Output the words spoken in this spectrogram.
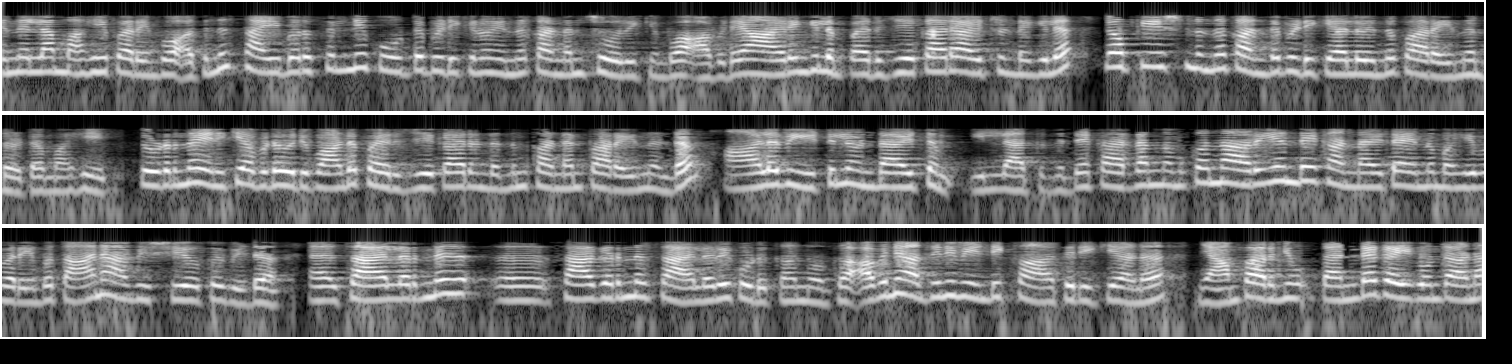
എന്നെല്ലാം മഹി പറയുമ്പോൾ അതിന് സൈബർ സെല്ലിനെ കൂട്ടുപിടിക്കണോ? എന്ന് കണ്ണൻ ചോദിക്കുമ്പോൾ അവിടെ ആരെങ്കിലും പരിചയക്കാരായിട്ടുണ്ടെങ്കിൽ ലൊക്കേഷൻ ഒന്ന് കണ്ടുപിടിക്കാലോ? എന്ന് പറയുന്നുണ്ട് കേട്ടോ മഹി. തുടർന്ന് എനിക്ക് അവിടെ ഒരുപാട് പരിചയക്കാരുണ്ടെന്നും കണ്ണൻ പറയുന്നുണ്ട്. ആൾ വീട്ടിലുണ്ടായിട്ടും ഇല്ലാത്തതിന്റെ കാരണം നമുക്കൊന്ന് അറിയണ്ടേ കണ്ണായിട്ട എന്ന് മഹി പറയുമ്പോൾ താൻ ആ വിഷയമൊക്കെ വിട്. സാലറിന് സാഗറിന് സാലറി കൊടുക്കാൻ നോക്കുക അവന് അതിനു വേണ്ടി കാത്തിരിക്കുകയാണ്. ഞാൻ പറഞ്ഞു തന്റെ കൈകൊണ്ടാണ്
